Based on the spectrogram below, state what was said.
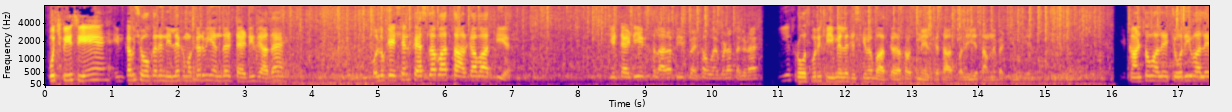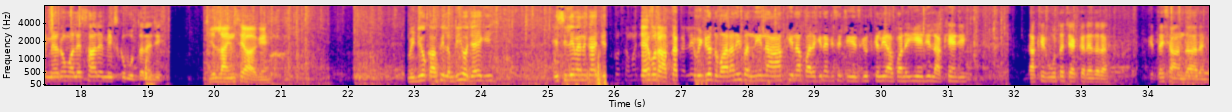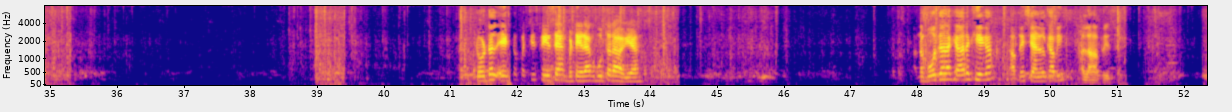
कुछ पीस ये हैं, इनका भी शो करें। नीले कमकर भी अंदर, टैडी ज़्यादा है। और लोकेशन फैसलाबाद, तारकाबाद की है। ये टैडी एक सलारा पीस बैठा हुआ है, बड़ा तगड़ा है। ये फिरोजपुरी फीमेल है जिसकी मैं बात कर रहा था उस मेल के साथ वाले, ये सामने बैठी हुई है। ये कांटों वाले, चोरी वाले, मैरों वाले, सारे मिक्स कबूतर हैं जी। ये लाइन से आ गए। वीडियो काफ़ी लंबी हो जाएगी, इसीलिए मैंने कहा जिसको समझ आए वो रहा कर ले। वीडियो दोबारा नहीं बननी, ना आँख की, ना पर की, ना किसी चीज़ की, उसके लिए आपको ये जी लाखे हैं जी। लाखे कबूतर चेक करें जरा, कितने शानदार हैं। टोटल 125 पीस है, बटेरा कबूतर आ गया। अपना बहुत ज़्यादा ख्याल रखिएगा, अपने चैनल का भी। अल्लाह हाफिज।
